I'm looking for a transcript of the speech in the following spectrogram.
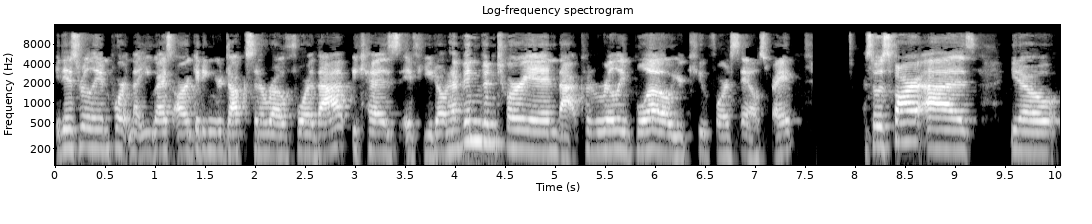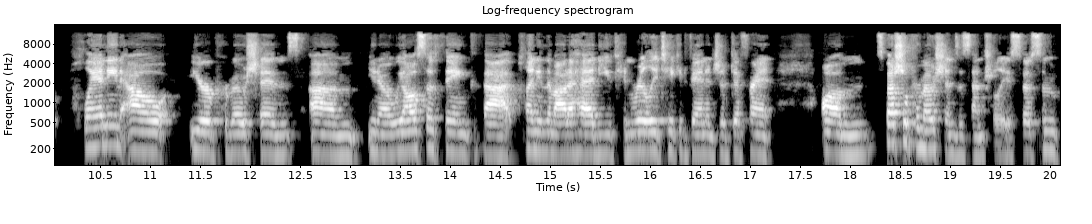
it is really important that you guys are getting your ducks in a row for that because if you don't have inventory in, that could really blow your Q4 sales, right? So as far as, you know, planning out your promotions, um, you know, we also think that planning them out ahead, you can really take advantage of different um, special promotions essentially. So some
